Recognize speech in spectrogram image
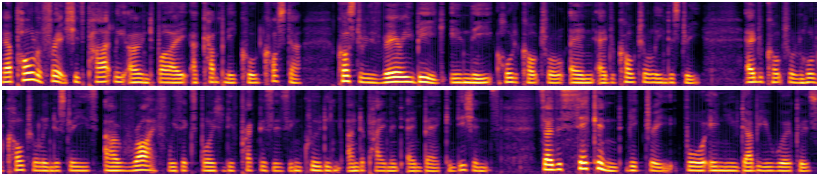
Now, Polar Fresh is partly owned by a company called Costa. Costa is very big in the horticultural and agricultural industry. Agricultural and horticultural industries are rife with exploitative practices, including underpayment and bad conditions. So, the second victory for NUW workers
